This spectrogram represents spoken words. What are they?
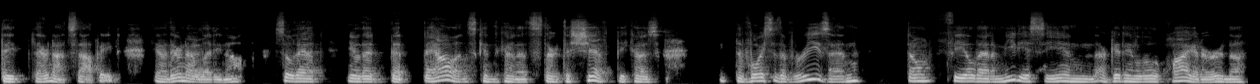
they they're not stopping. You know, they're not letting up. So that you know that that balance can kind of start to shift because the voices of reason don't feel that immediacy and are getting a little quieter, and the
